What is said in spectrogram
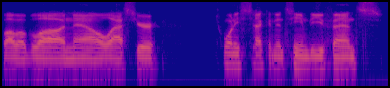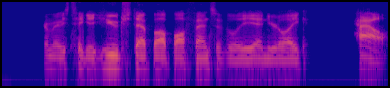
blah blah blah. And now last year, 22nd in team defense. Everybody's take a huge step up offensively, and you're like, how?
